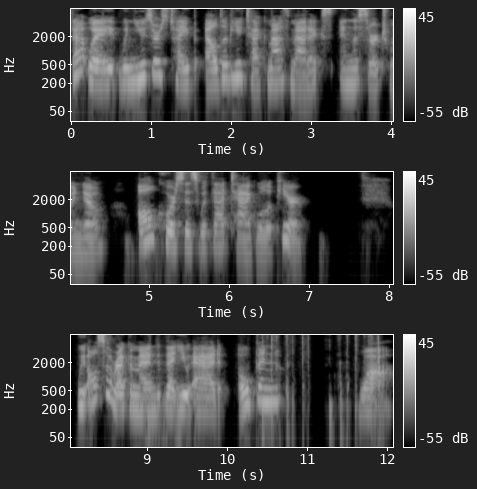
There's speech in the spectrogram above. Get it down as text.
That way, when users type LW Tech Mathematics in the search window, all courses with that tag will appear. We also recommend that you add Open WA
